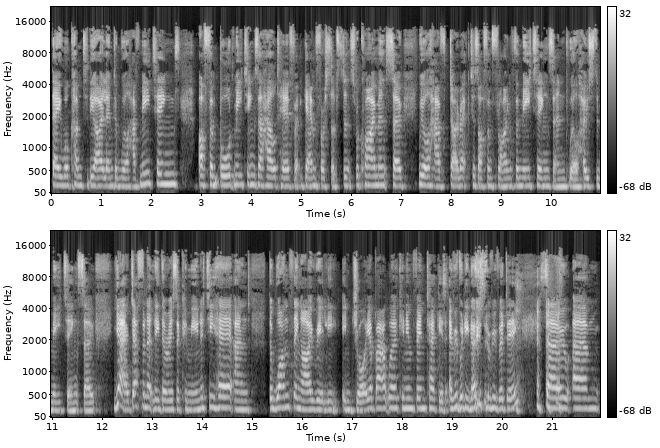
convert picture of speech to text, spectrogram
they will come to the island and we'll have meetings. Often board meetings are held here for again for substance requirements. So we'll have directors often flying for meetings and we'll host the meeting. So yeah, definitely there is a community here and the one thing I really enjoy about working in fintech is everybody knows everybody. so, um,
